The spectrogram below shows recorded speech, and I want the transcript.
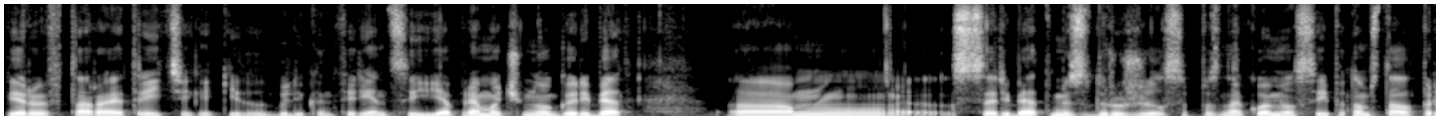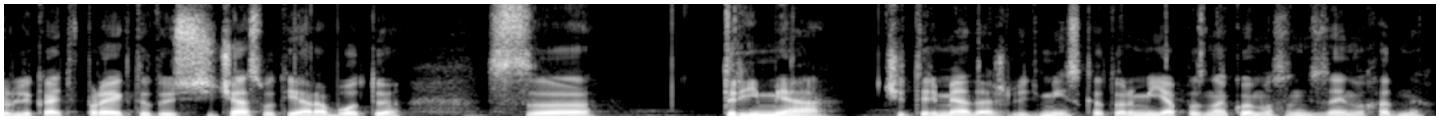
первая, вторая, третья какие-то были конференции, и я прям очень много ребят эм, с ребятами задружился, познакомился, и потом стал привлекать в проекты. То есть сейчас вот я работаю с тремя, четырьмя даже людьми, с которыми я познакомился на дизайн выходных.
